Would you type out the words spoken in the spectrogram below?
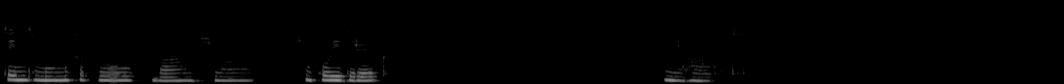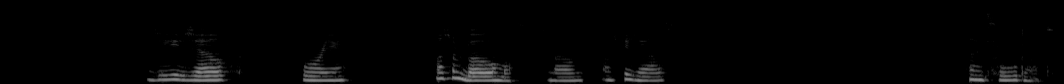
tintelende gevoel, warm, zwaar. Misschien voel je druk in je hoofd. zie jezelf voor je als een boom of gewoon als jezelf. En voel dat.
